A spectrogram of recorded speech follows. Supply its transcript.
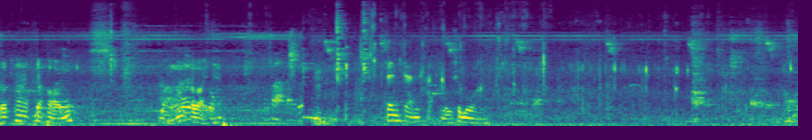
รสชาติจะหอมหวานอร่อยนะเส้นจันทร์ผัดหมูชมวงอืม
